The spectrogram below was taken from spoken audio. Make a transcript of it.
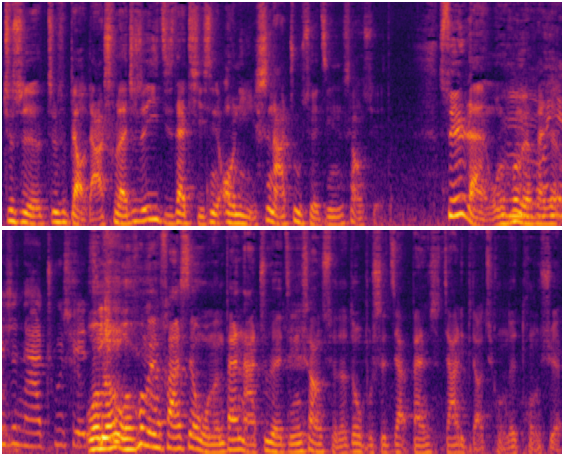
就是就是表达出来，就是一直在提醒哦，你是拿助学金上学的。虽然我们后面发现，我也是拿助学金。我们我后面发现，我们班拿助学金上学的都不是家班是家里比较穷的同学，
